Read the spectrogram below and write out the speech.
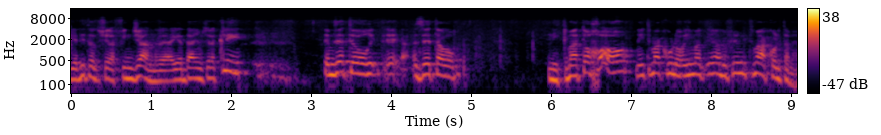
הידית הזאת של הפינג'אן, והידיים של הכלי, הם זה טהור, זה טהור. נטמע תוכו, נטמע כולו. אם אם הבפנים נטמע, הכל טמא.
